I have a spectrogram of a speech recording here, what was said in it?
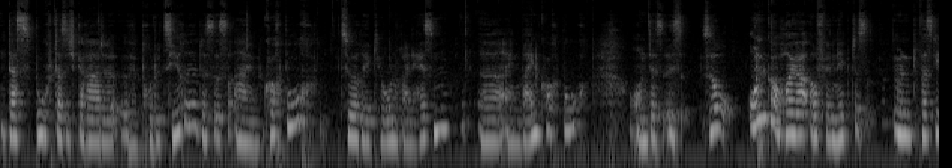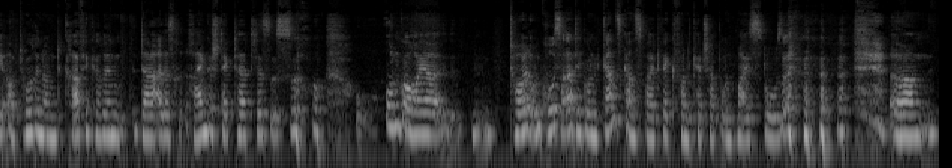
Das Buch, das ich gerade äh, produziere, das ist ein Kochbuch zur Region Rheinhessen, äh, ein Weinkochbuch. Und das ist so ungeheuer aufwendig. Das und was die Autorin und Grafikerin da alles reingesteckt hat, das ist so ungeheuer toll und großartig und ganz, ganz weit weg von Ketchup und Maisdose, ähm,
